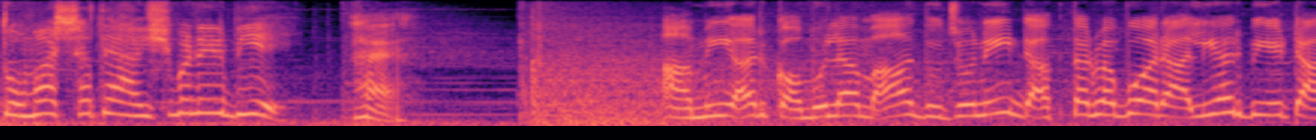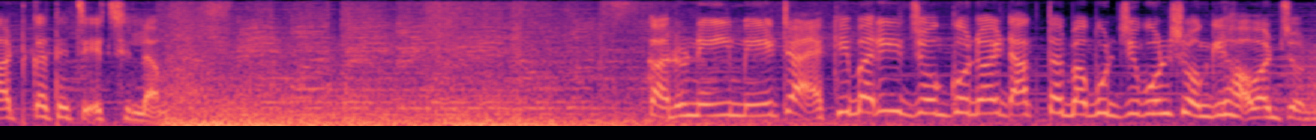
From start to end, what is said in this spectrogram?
তোমার সাথে আয়ুষ্মানের বিয়ে? হ্যাঁ। আমি আর কমলা মা দুজনেই ডাক্তারবাবু আর আলিয়ার বিয়েটা আটকাতে চেয়েছিলাম। কারণ এই মেয়েটা একেবারেই যোগ্য নয় ডাক্তারবাবুর জীবন সঙ্গী হওয়ার জন্য।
